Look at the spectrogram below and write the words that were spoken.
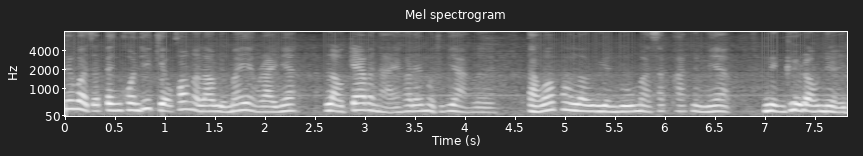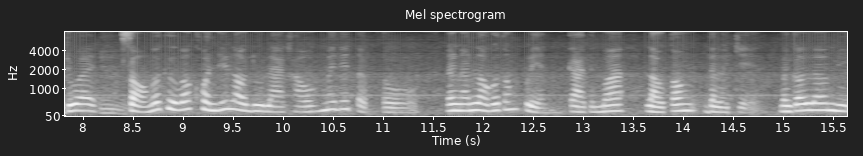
ไม่ว่าจะเป็นคนที่เกี่ยวข้องกับเราหรือไม่อย่างไรเนี่ยเราแก้ปัญหาให้เขาได้หมดทุกอย่างเลย แต่ว่าพอเราเรียนรู้มาสักพักหนึ่งเนี่ย หนึ่งคือเราเหนื่อยด้วยอืมสองก็คือว่าคนที่เราดูแลเขาไม่ได้เติบโต ดังนั้นเราก็ต้องเปลี่ยนกลายเป็นว่าเราต้อง delegate มันก็เริ่มมี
